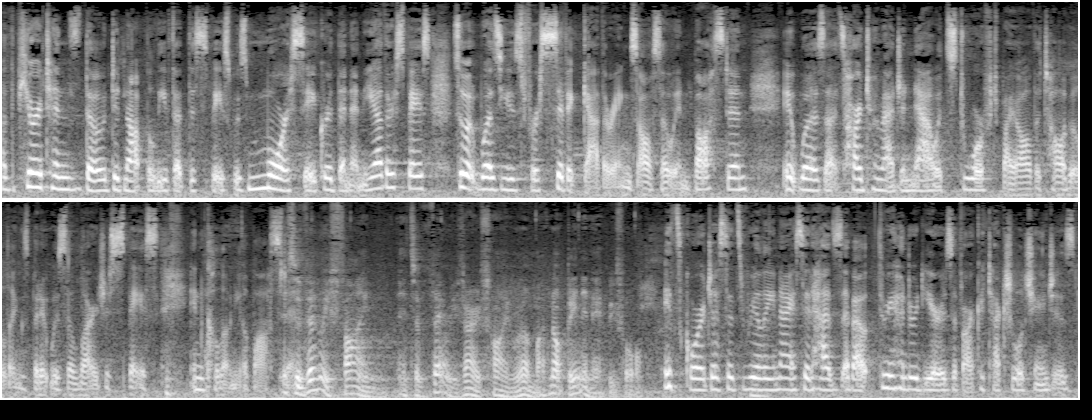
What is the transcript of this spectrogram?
Uh, the Puritans, though, did not believe that this space was more sacred than any other space, so it was used for civic gatherings also in Boston. It was, uh, it's hard to imagine now, it's dwarfed by all the tall buildings, but it was the largest space in colonial Boston. It's a very fine, it's a very, very fine room. I've not been in it before. It's gorgeous. It's really nice. It has about 300 years of architectural changes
